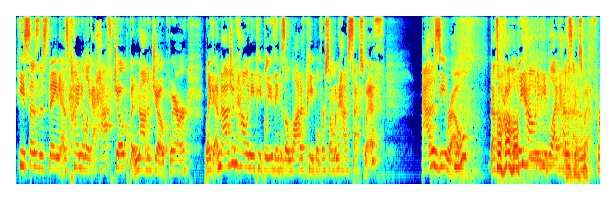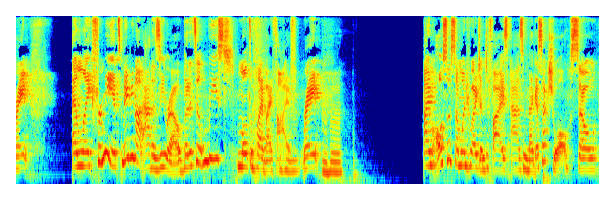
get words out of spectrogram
he says this thing as kind of like a half joke, but not a joke, where, like, imagine how many people you think is a lot of people for someone to have sex with. Add a zero. That's probably how many people I've had sex with, right? And, like, for me, it's maybe not add a zero, but it's at least multiply by 5 right? Mm-hmm. I'm also someone who identifies as megasexual. So,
